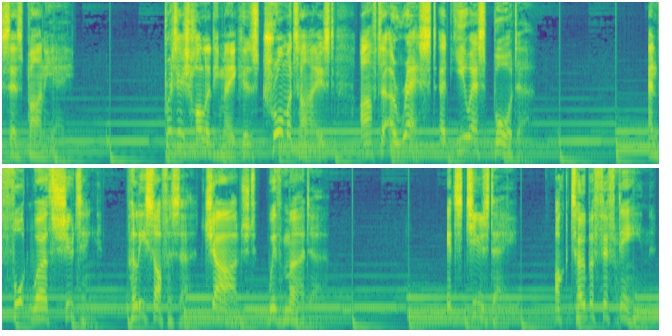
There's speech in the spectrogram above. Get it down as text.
says Barnier. British holidaymakers traumatised after arrest at US border. And Fort Worth shooting, police officer charged with murder. It's Tuesday, October 15.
